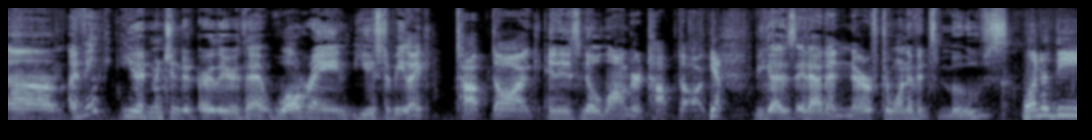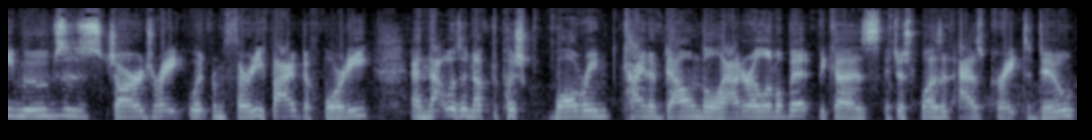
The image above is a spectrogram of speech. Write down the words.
um, I think you had mentioned it earlier that Walrein used to be like top dog and is no longer top dog. Yep. Because it had a nerf to one of its moves. One of the moves' is charge rate went from 35 to 40, and that was enough to push Walrein kind of down the ladder a little bit because it just wasn't as great to do.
